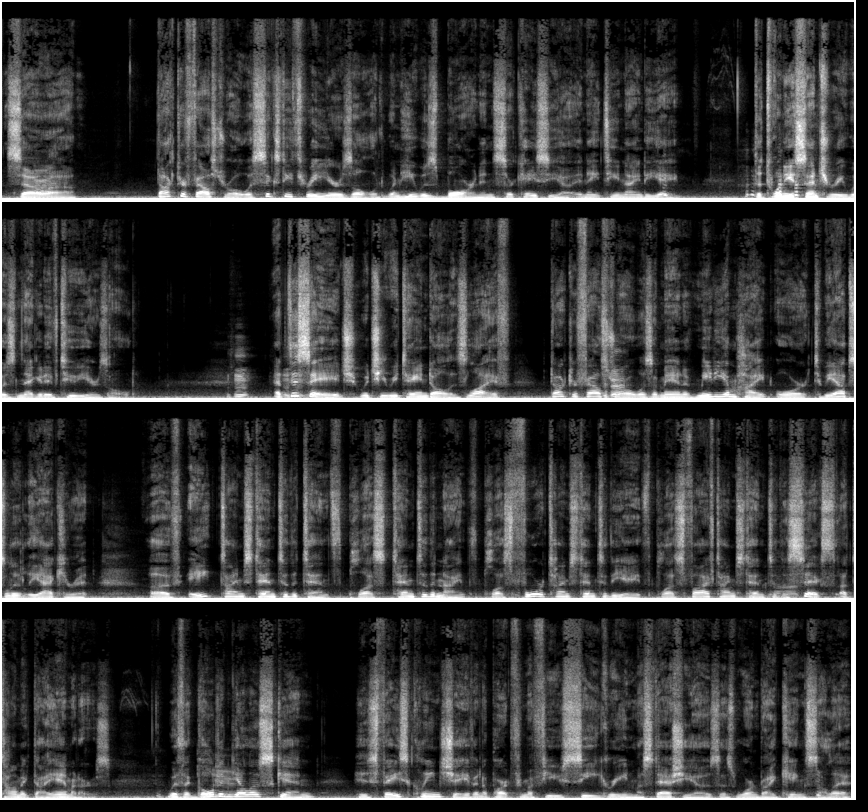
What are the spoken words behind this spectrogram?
So, right. uh, Dr. Faustroll was 63 years old when he was born in Circassia in 1898. The 20th century was negative two years old. At this age, which he retained all his life, Dr. Faustroll was a man of medium height, or, to be absolutely accurate, of 8 times 10 to the 10th, plus 10 to the 9th, plus 4 times 10 to the 8th, plus 5 times 10 to the 6th atomic diameters. With a golden Cute. yellow skin, his face clean shaven, apart from a few sea green mustachios as worn by King Saleh,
